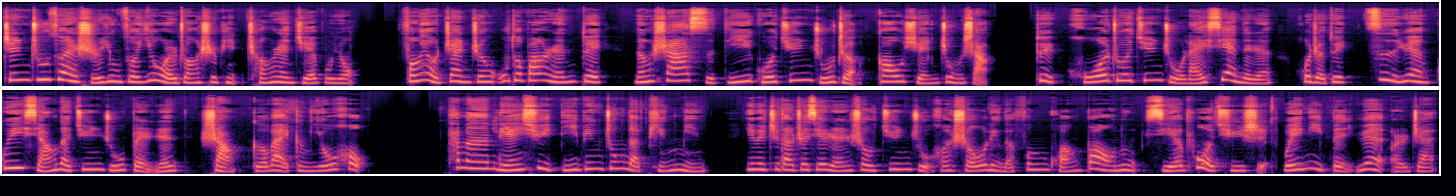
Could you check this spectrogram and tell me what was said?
珍珠、钻石，用作幼儿装饰品，成人绝不用。逢有战争，乌托邦人对能杀死敌国君主者高悬重赏，对活捉君主来献的人，或者对自愿归降的君主本人，赏格外更优厚。他们连续敌兵中的平民。因为知道这些人受君主和首领的疯狂暴怒胁迫驱使，违逆本愿而战。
